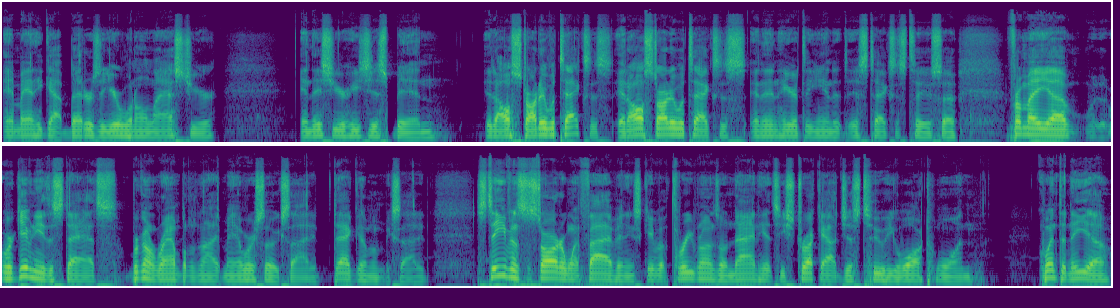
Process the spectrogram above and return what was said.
and man, he got better as the year went on last year, and this year he's just been it all started with Texas. It all started with Texas, and then here at the end, it's Texas too. So, from a, uh, we're giving you the stats. We're going to ramble tonight, man. We're so excited. Dadgum, I'm excited. Stevens, the starter, went five innings, gave up three runs on nine hits. He struck out just two. He walked one. Quintanilla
